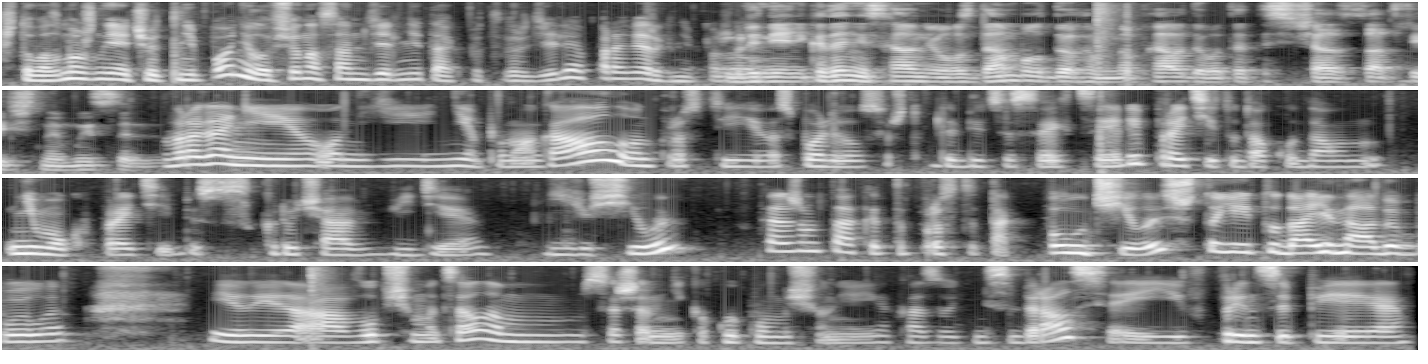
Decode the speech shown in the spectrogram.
что, возможно, я что-то не понял, и все на самом деле не так. Подтвердили, опровергни, пожалуйста. Блин, я никогда не сравнивал с Дамблдором, но правда вот это сейчас отличная мысль. В Рогане он ей не помогал, он просто ей воспользовался, чтобы добиться своих целей, пройти туда, куда он не мог пройти без ключа в виде ее силы. Скажем так, это просто так получилось, что ей туда и надо было. И, а в общем и целом совершенно никакой помощи он ей оказывать не собирался. И, в принципе,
